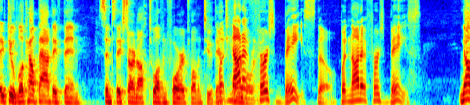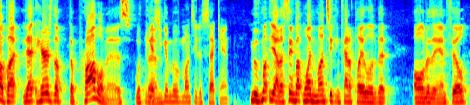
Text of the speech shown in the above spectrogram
Eh, Dude, look how bad they've been since they started off twelve and four or twelve and two. They're But not at right now. first base though. But not at first base. No, but that here's the the problem is with them. I them. guess you could move Muncy to second. move. Yeah, that's the same. But one Muncy can kind of play a little bit all over the infield,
